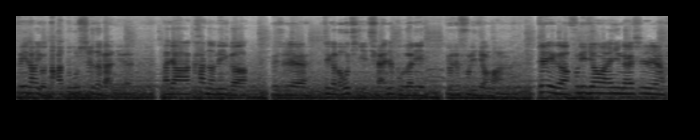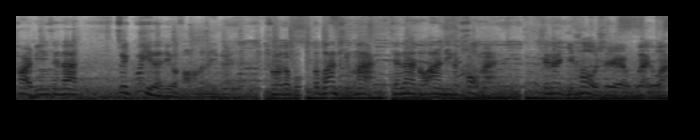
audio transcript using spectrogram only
非常有大都市的感觉。大家看到那个就是这个楼体全是玻璃，就是富丽江湾了。这个富丽江湾应该是哈尔滨现在最贵的这个房子了，应该是说都不都不按平卖，现在都按这个套卖。现在一套是五百多万。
